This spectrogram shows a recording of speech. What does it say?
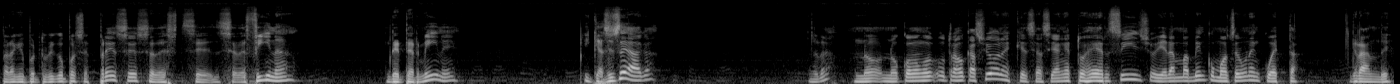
para que Puerto Rico pues se exprese, se, des- se, se defina, determine y que así se haga. No, no como en otras ocasiones que se hacían estos ejercicios y eran más bien como hacer una encuesta grande.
